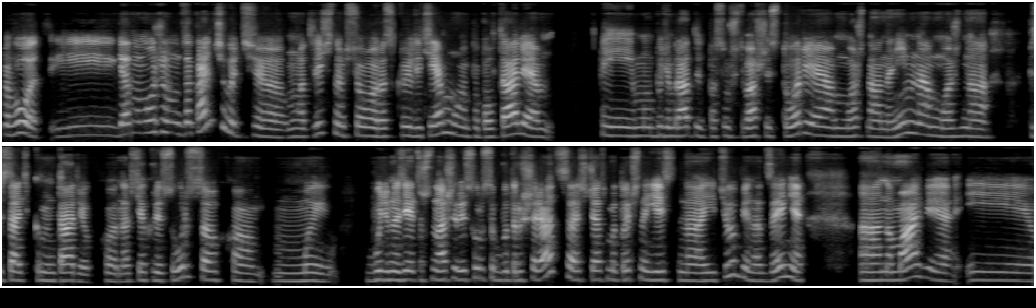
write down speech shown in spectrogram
Вот, и я мы можем заканчивать. Э, мы отлично все раскрыли тему, поболтали, и мы будем рады послушать ваши истории. Можно анонимно, можно писать в комментариях на всех ресурсах. Э, мы будем надеяться, что наши ресурсы будут расширяться. Сейчас мы точно есть на YouTube, на Дзене, э, на Маве, и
